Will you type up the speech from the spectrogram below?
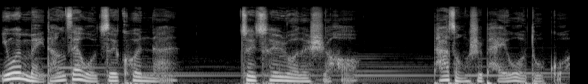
因为每当在我最困难、最脆弱的时候，他总是陪我度过。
